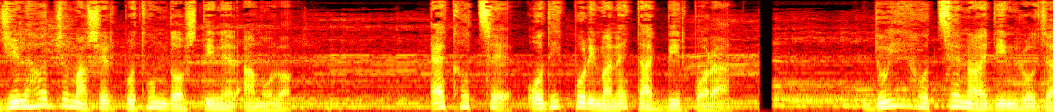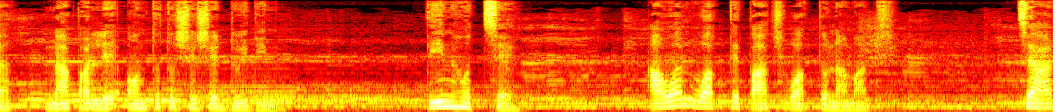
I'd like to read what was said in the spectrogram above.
জিলহজ্জ মাসের প্রথম দশ দিনের আমলক। এক হচ্ছে অধিক পরিমাণে তাকবির পড়া। দুই হচ্ছে নয় দিন রোজা, না পারলে অন্তত শেষের দুই দিন। তিন হচ্ছে আওয়াল ওয়াক্তে পাঁচ ওয়াক্ত নামাজ। চার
